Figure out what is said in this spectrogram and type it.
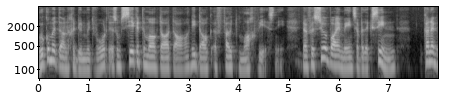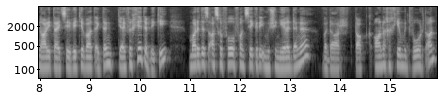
Hoekom dit dan gedoen moet word is om seker te maak daar daar nie dalk 'n fout mag wees nie. Nou vir so baie mense wat ek sien, kan ek na die tyd sê, weet jy wat, ek dink jy vergeet 'n bietjie, maar dit is as gevolg van sekere emosionele dinge wat daar dalk aandag gegee moet word aan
